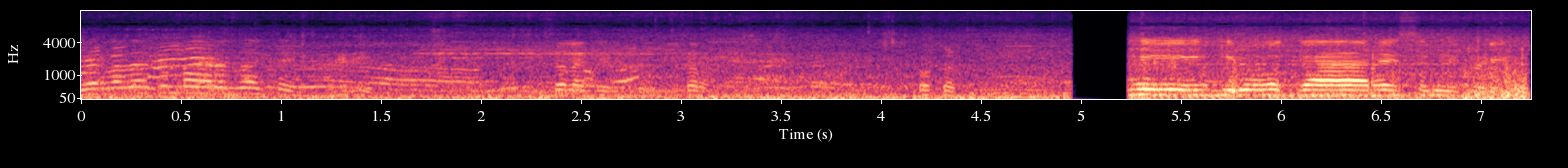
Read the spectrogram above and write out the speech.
घरला जायचं बाहेर जायचंय. चला चला. पकड. हे हिरवगार आहे सगळीकडे.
